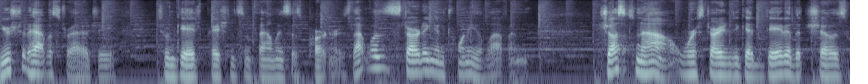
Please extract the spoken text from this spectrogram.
you should have a strategy to engage patients and families as partners. That was starting in 2011. Just now, we're starting to get data that shows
